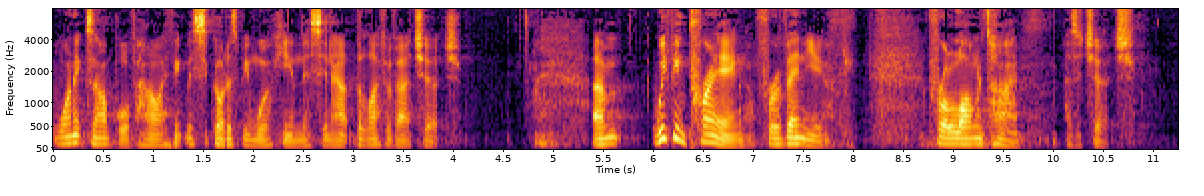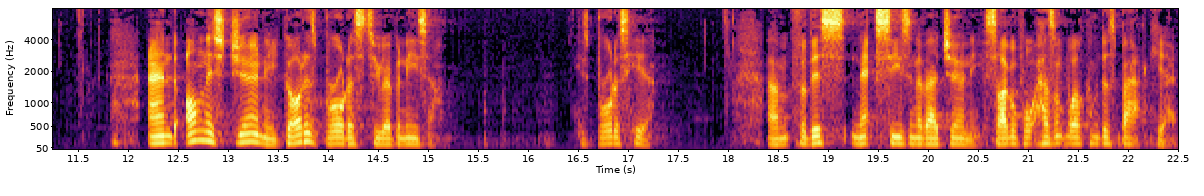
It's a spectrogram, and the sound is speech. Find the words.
one example of how I think this God has been working in this in our, the life of our church. Um, we've been praying for a venue for a long time as a church. And on this journey, God has brought us to Ebenezer. He's brought us here um, for this next season of our journey. Cyberport hasn't welcomed us back yet.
